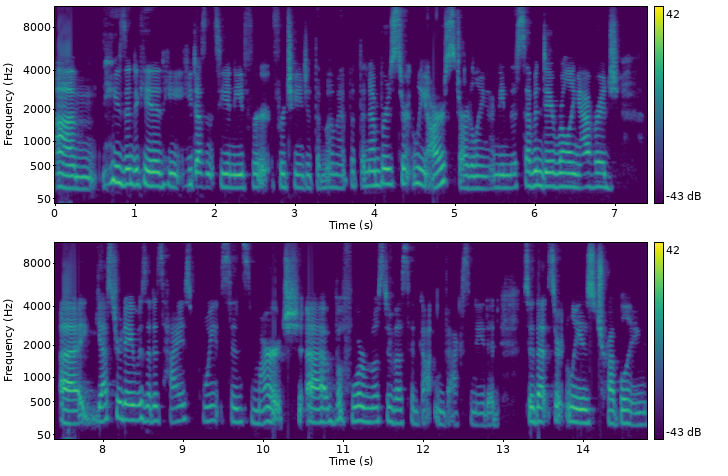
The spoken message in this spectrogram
Um, he's indicated he, he doesn't see a need for, for change at the moment, but the numbers certainly are startling. I mean, the seven day rolling average uh, yesterday was at its highest point since March, uh, before most of us had gotten vaccinated. So that certainly is troubling,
